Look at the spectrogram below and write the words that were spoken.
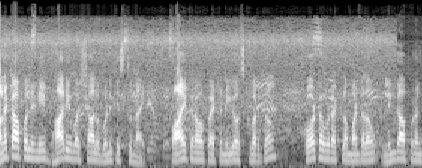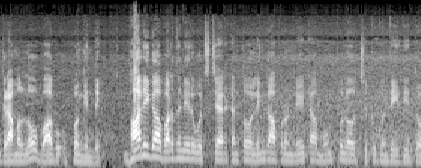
అనకాపల్లిని భారీ వర్షాలు వణికిస్తున్నాయి. పాయకరావుపేట నియోజకవర్గం కోటవురట్ల మండలం లింగాపురం గ్రామంలో వాగు ఉప్పొంగింది. భారీగా వరద నీరు వచ్చి చేరటంతో లింగాపురం నీట ముంపులో చిక్కుకుంది. దీంతో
